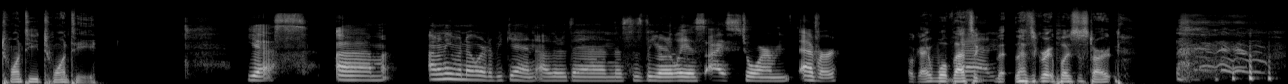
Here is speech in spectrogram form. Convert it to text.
2020. Yes. Um, I don't even know where to begin other than this is the earliest ice storm ever. Okay, well that's And- a that's a great place to start.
